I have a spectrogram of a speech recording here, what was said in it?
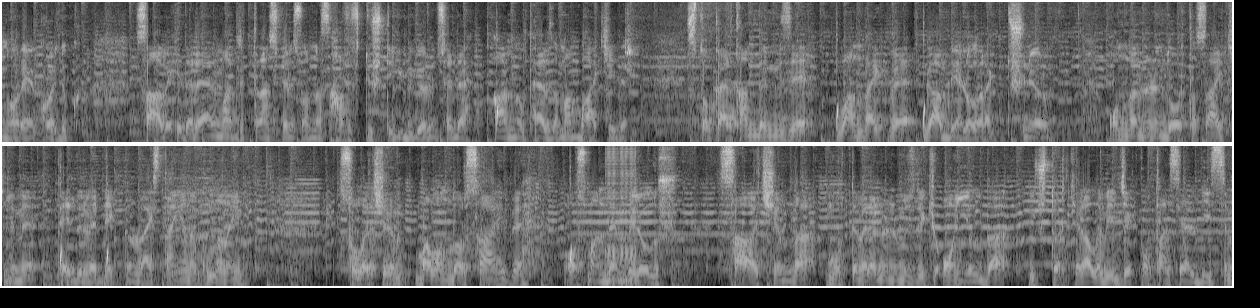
Onu oraya koyduk. Sağ beke de Real Madrid transferi sonrası hafif düştü gibi görünse de Arnold her zaman bakidir. Stoper tandemimizi Van Dijk ve Gabriel olarak düşünüyorum. Onların önünde orta saha ikilimi Pedri ve Declan Rice'dan yana kullanayım. Sol açığım Ballon d'Or sahibi Osman Dembele olur. Sağ açığımda muhtemelen önümüzdeki 10 yılda 3-4 kere alabilecek potansiyel bir isim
